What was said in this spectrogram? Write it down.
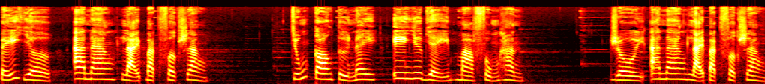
Bấy giờ, A Nan lại bạch Phật rằng: Chúng con từ nay y như vậy mà phụng hành. Rồi A Nan lại bạch Phật rằng:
